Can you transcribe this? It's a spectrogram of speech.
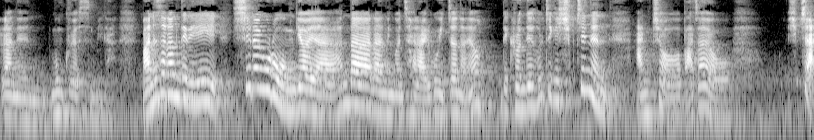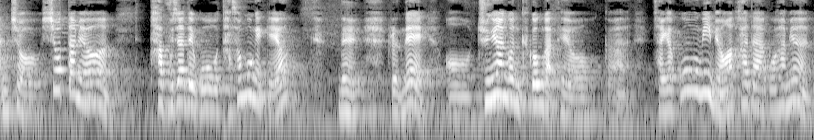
라는 문구였습니다. 많은 사람들이 실행으로 옮겨야 한다라는 건 잘 알고 있잖아요. 근데 그런데 솔직히 쉽지는 않죠. 맞아요. 쉽지 않죠. 쉬웠다면 다 부자 되고 다 성공할게요. 네. 그런데 어, 중요한 건 그건 같아요. 그러니까 자기가 꿈이 명확하다고 하면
